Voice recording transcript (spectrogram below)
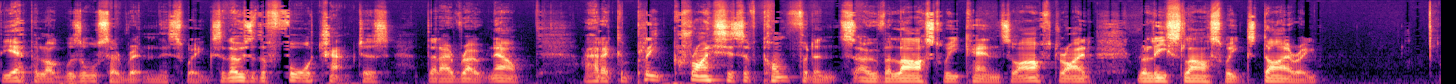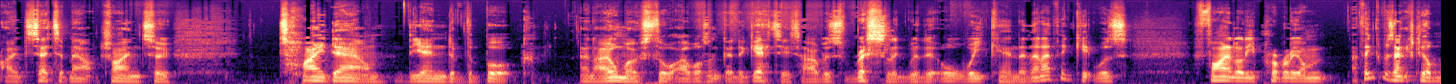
The epilogue was also written this week. So those are the four chapters that I wrote. Now, I had a complete crisis of confidence over last weekend. So after I'd released last week's diary, I'd set about trying to tie down the end of the book and I almost thought I wasn't going to get it. I was wrestling with it all weekend, and then I think it was finally probably on. I think it was actually on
